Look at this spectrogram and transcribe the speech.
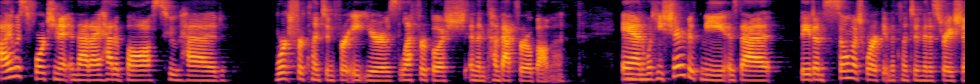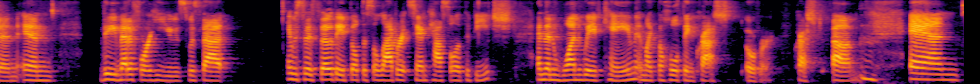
I was fortunate in that I had a boss who had worked for Clinton for eight years, left for Bush, and then come back for Obama. And what he shared with me is that they had done so much work in the Clinton administration. And the metaphor he used was that it was as though they had built this elaborate sandcastle at the beach, and then one wave came and like the whole thing crashed over, crashed. Um, And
